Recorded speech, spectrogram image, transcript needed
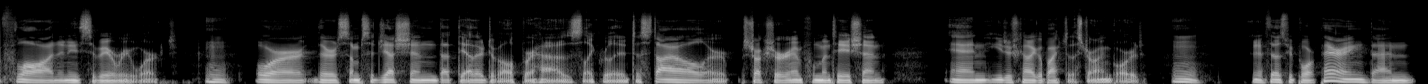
flaw and it needs to be reworked. Mm. Or there's some suggestion that the other developer has, like related to style or structure or implementation, and you just kind of go back to the drawing board. Mm. And if those people are pairing, then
